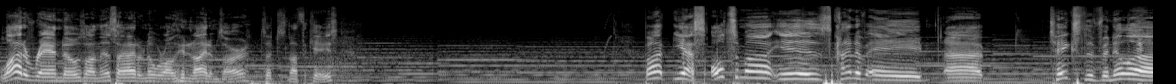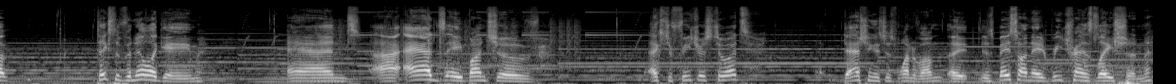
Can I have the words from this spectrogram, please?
lot of randos on this, I don't know where all the hidden items are. Such is not the case. But yes, Ultima is kind of a uh, takes the vanilla takes the vanilla game and uh, adds a bunch of extra features to it. Dashing is just one of them. It is based on a retranslation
